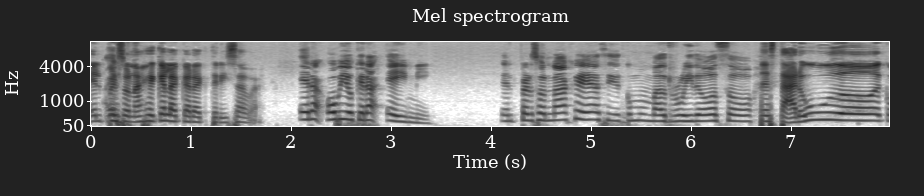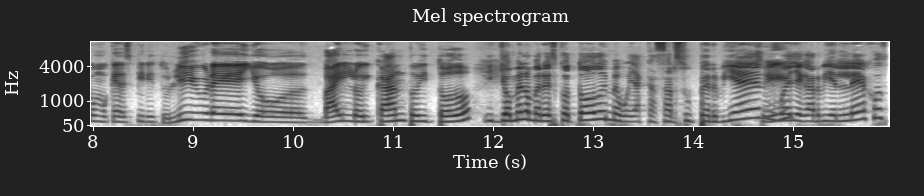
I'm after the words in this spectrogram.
el personaje que la caracterizaba. Era obvio que era Amy. El personaje así como más ruidoso. Testarudo, como que de espíritu libre, yo bailo y canto y todo. Y yo me lo merezco todo y me voy a casar súper bien Sí. y voy a llegar bien lejos.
